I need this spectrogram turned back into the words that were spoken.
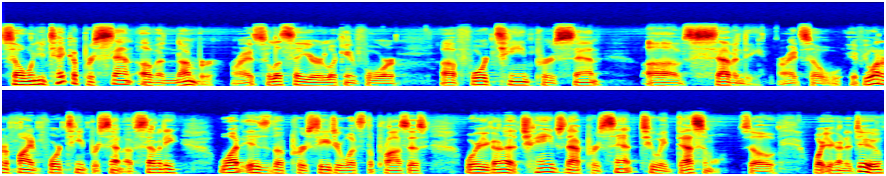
So when you take a percent of a number, right? So let's say you're looking for uh, 14% of 70, right? So if you wanted to find 14% of 70, what is the procedure? What's the process where you're going to change that percent to a decimal? So what you're going to do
